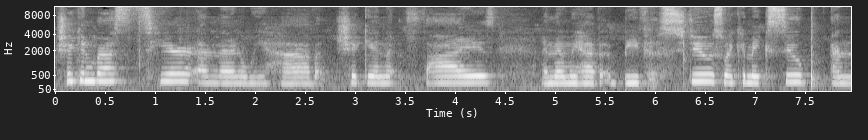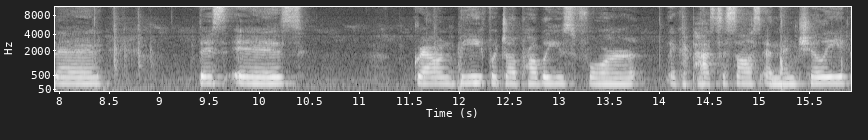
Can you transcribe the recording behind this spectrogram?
chicken breasts here, and then we have chicken thighs, and then we have beef stew so I can make soup, and then this is ground beef, which I'll probably use for like a pasta sauce, and then chili,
